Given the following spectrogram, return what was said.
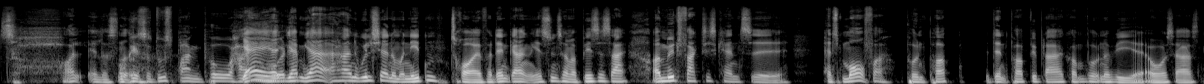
2012 eller sådan okay, noget. så du sprang på har ja, ja, jamen, jeg har en Wilshere nummer 19, tror jeg, fra den gang. Jeg synes, han var pisse sej. Og mødte faktisk hans, øh, hans morfar på en pop. Den pop, vi plejer at komme på, når vi er over Sarsen.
